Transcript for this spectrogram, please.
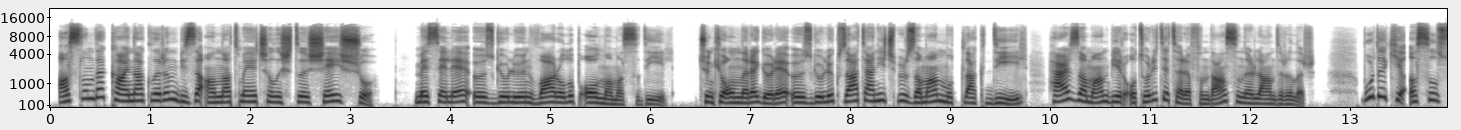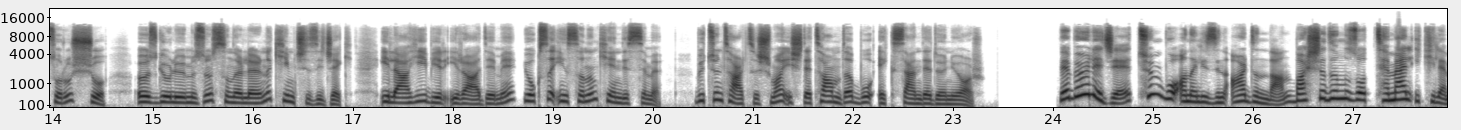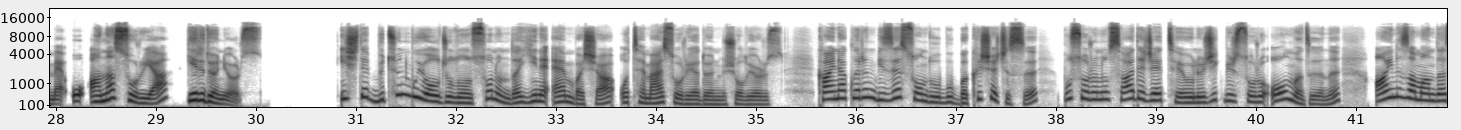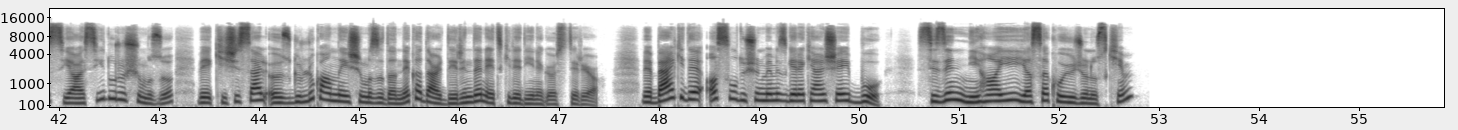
Aslında kaynakların bize anlatmaya çalıştığı şey şu. Mesele özgürlüğün var olup olmaması değil. Çünkü onlara göre özgürlük zaten hiçbir zaman mutlak değil, her zaman bir otorite tarafından sınırlandırılır. Buradaki asıl soru şu, özgürlüğümüzün sınırlarını kim çizecek? İlahi bir irade mi yoksa insanın kendisi mi? Bütün tartışma işte tam da bu eksende dönüyor. Ve böylece tüm bu analizin ardından başladığımız o temel ikileme, o ana soruya geri dönüyoruz. İşte bütün bu yolculuğun sonunda yine en başa, o temel soruya dönmüş oluyoruz. Kaynakların bize sunduğu bu bakış açısı, bu sorunun sadece teolojik bir soru olmadığını, aynı zamanda siyasi duruşumuzu ve kişisel özgürlük anlayışımızı da ne kadar derinden etkilediğini gösteriyor. Ve belki de asıl düşünmemiz gereken şey bu. Sizin nihai yasa koyucunuz kim?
